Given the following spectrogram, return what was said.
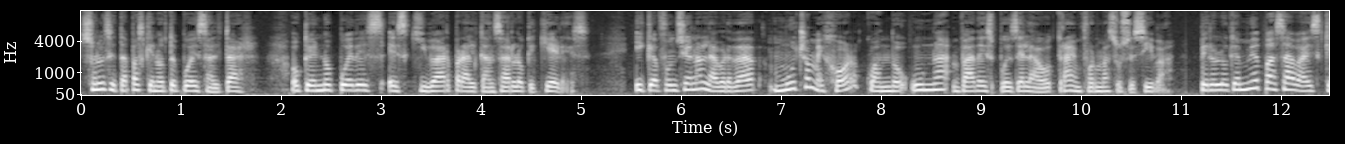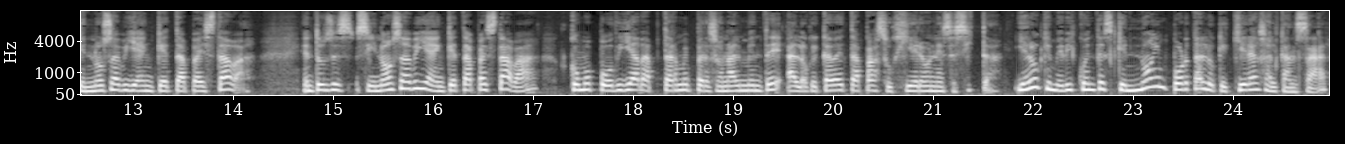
son las etapas que no te puedes saltar o que no puedes esquivar para alcanzar lo que quieres y que funcionan la verdad mucho mejor cuando una va después de la otra en forma sucesiva. Pero lo que a mí me pasaba es que no sabía en qué etapa estaba. Entonces, si no sabía en qué etapa estaba, ¿cómo podía adaptarme personalmente a lo que cada etapa sugiere o necesita? Y algo que me di cuenta es que no importa lo que quieras alcanzar,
